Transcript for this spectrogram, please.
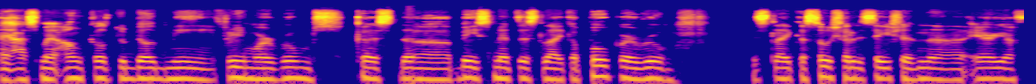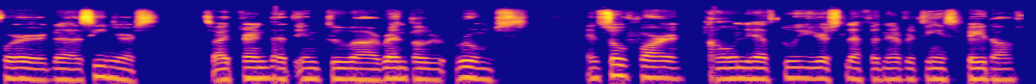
I asked my uncle to build me three more rooms because the basement is like a poker room. It's like a socialization uh, area for the seniors. So I turned that into uh, rental rooms. And so far, I only have two years left and everything is paid off.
